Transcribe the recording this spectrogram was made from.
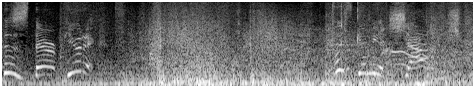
This is therapeutic. Please give me a challenge.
